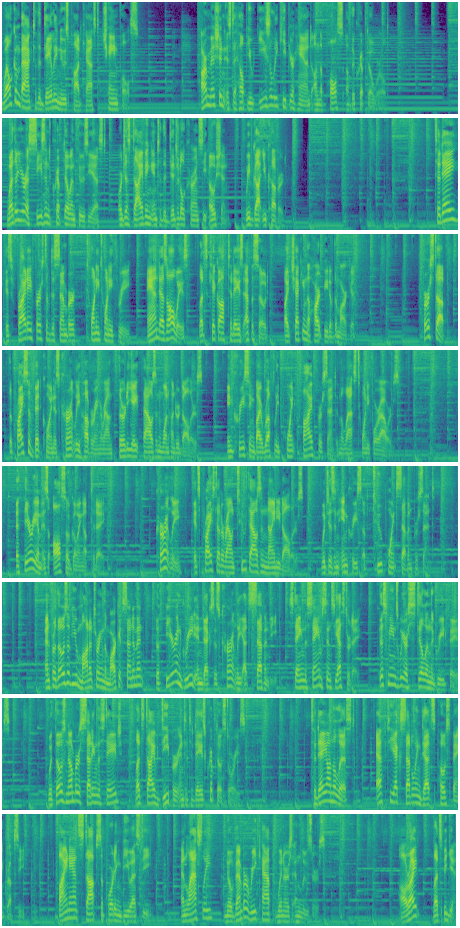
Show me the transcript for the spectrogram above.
Welcome back to the daily news podcast Chain Pulse. Our mission is to help you easily keep your hand on the pulse of the crypto world. Whether you're a seasoned crypto enthusiast or just diving into the digital currency ocean, we've got you covered. Today is Friday, 1st of December, 2023, and as always, let's kick off today's episode by checking the heartbeat of the market. First up, the price of Bitcoin is currently hovering around $38,100, increasing by roughly 0.5% in the last 24 hours. Ethereum is also going up today. Currently, it's priced at around $2,090, which is an increase of 2.7%. And for those of you monitoring the market sentiment, the Fear and Greed Index is currently at 70, staying the same since yesterday. This means we are still in the greed phase. With those numbers setting the stage, let's dive deeper into today's crypto stories. Today on the list, FTX settling debts post bankruptcy, Binance stops supporting BUSD, and lastly, November recap winners and losers. All right, let's begin.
